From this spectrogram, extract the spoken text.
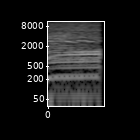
Oh.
